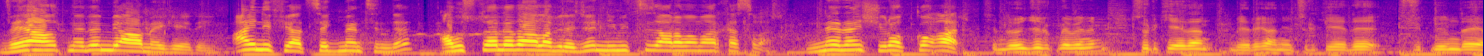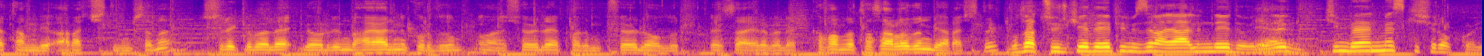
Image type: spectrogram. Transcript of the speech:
Veyahut neden bir AMG değil? Aynı fiyat segmentinde Avustralya'da alabileceğin limitsiz araba markası var. Neden Scirocco R? Şimdi öncelikle benim Türkiye'den beri yani Türkiye'de küçüklüğümde yatan bir araç diyeyim sana. Sürekli böyle gördüğümde hayalini kurduğum, ulan şöyle yaparım, şöyle olur vesaire böyle kafamda tasarladığım bir araçtı. Bu da Türkiye'de hepimizin hayalindeydi öyle Yani. değil mi? Kim beğenmez ki Scirocco'yu?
